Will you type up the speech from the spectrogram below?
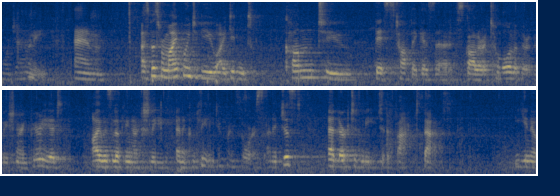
more generally. Um, I suppose from my point of view, I didn't come to this topic as a scholar at all of the revolutionary period. I was looking actually in a completely different source, and it just alerted me to the fact that, you know,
